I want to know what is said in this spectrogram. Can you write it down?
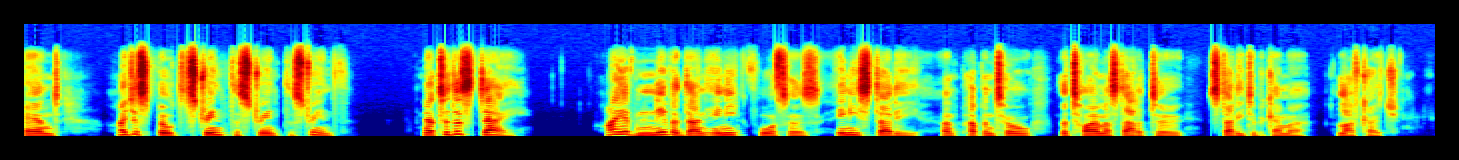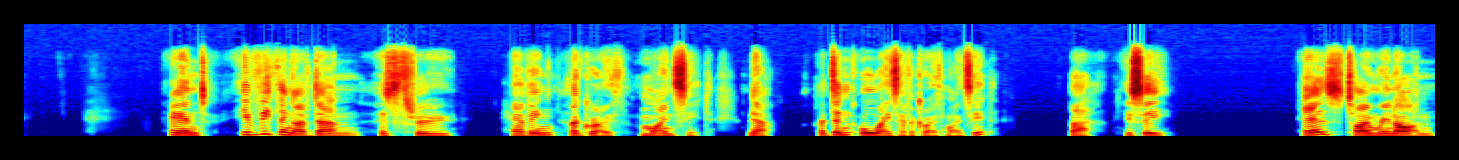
And I just built strength to strength to strength. Now, to this day, I have never done any courses, any study up until the time I started to study to become a life coach. And everything I've done is through having a growth mindset. Now, I didn't always have a growth mindset, but you see, as time went on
